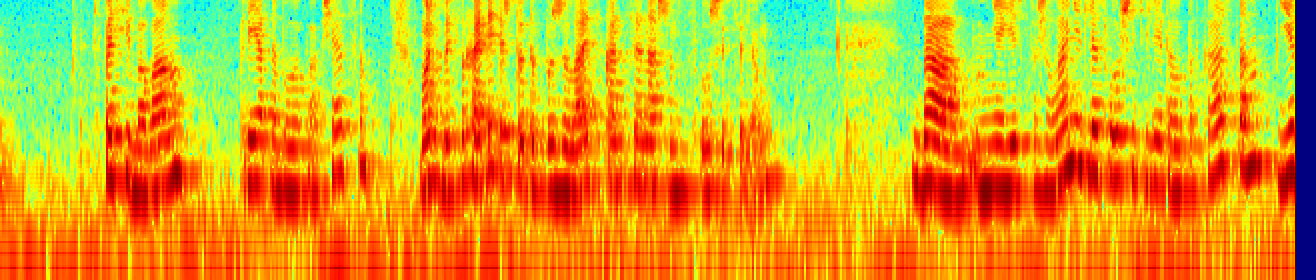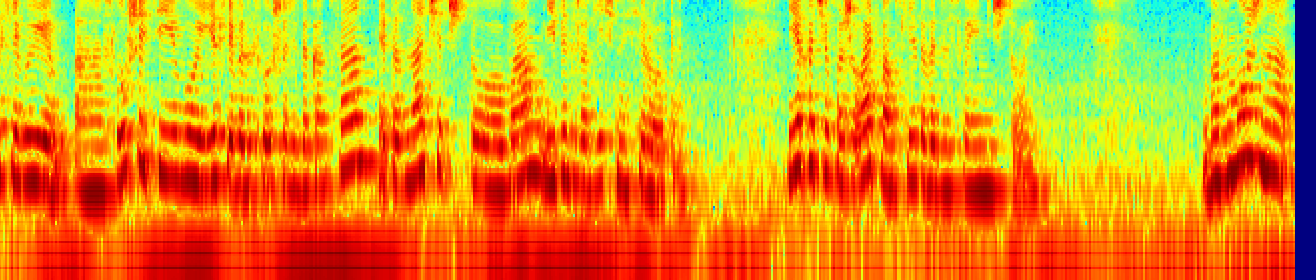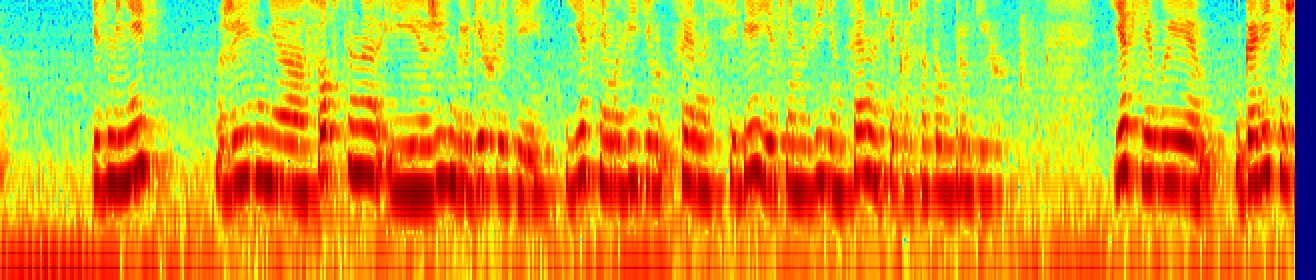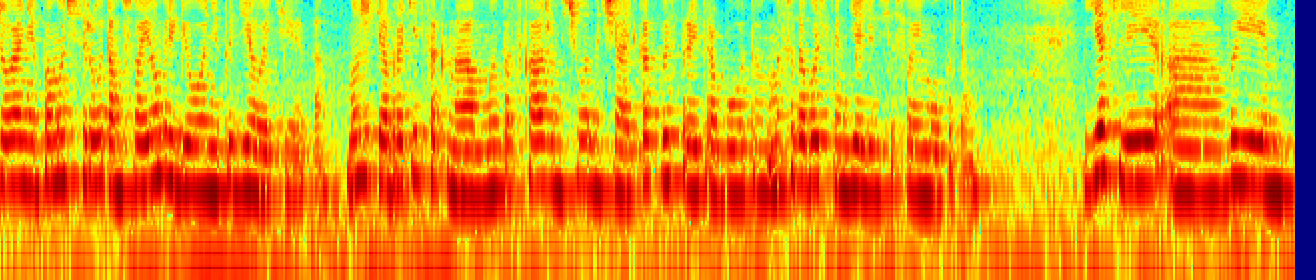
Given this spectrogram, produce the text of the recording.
Спасибо вам. Приятно было пообщаться. Может быть, вы хотите что-то пожелать в конце нашим слушателям? Да, у меня есть пожелание для слушателей этого подкаста. Если вы э, слушаете его, если вы дослушали до конца, это значит, что вам не безразличны сироты. Я хочу пожелать вам следовать за своей мечтой. Возможно, изменить жизнь э, собственную и жизнь других людей. Если мы видим ценность в себе, если мы видим ценность и красоту в других. Если вы горите желанием помочь сиротам в своем регионе, то делайте это. Можете обратиться к нам, мы подскажем, с чего начать, как выстроить работу. Мы с удовольствием делимся своим опытом. Если э, вы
